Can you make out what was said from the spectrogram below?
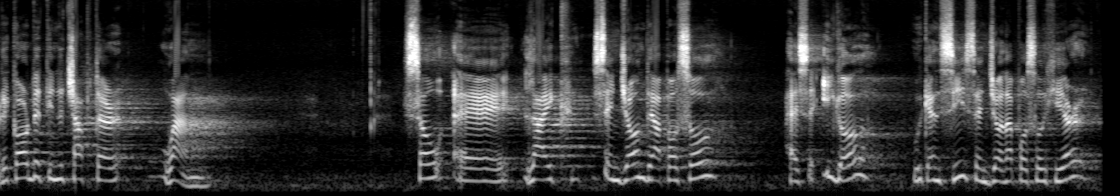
recorded in chapter 1. So, uh, like St. John the Apostle has an eagle, we can see St. John Apostle here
